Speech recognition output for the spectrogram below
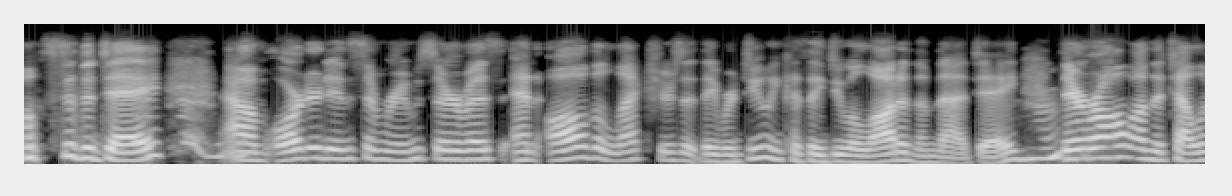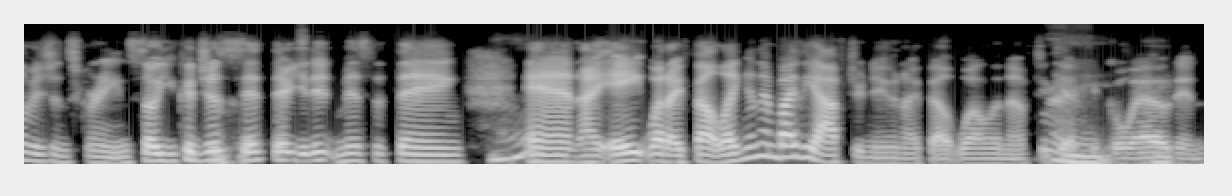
most of the day um, ordered in some room service and all the lectures that they were doing because they do a lot of them that day Mhm. they're all on the television screen so you could just Okay. sit there you didn't miss a thing Yeah. and i ate what i felt like and then by the afternoon i felt well enough to get to go out and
